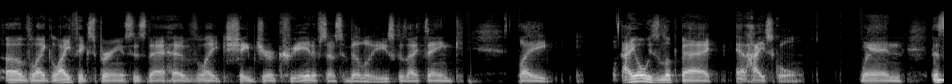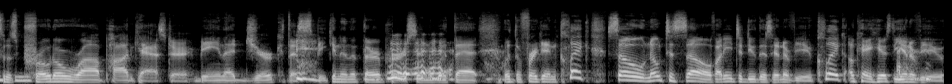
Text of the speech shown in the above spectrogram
of like life experiences that have like shaped your creative sensibilities because i think like i always look back at high school when this was mm-hmm. proto Rob podcaster being that jerk that's speaking in the third person with that with the freaking click. So note to self, I need to do this interview. Click. Okay, here's the interview.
